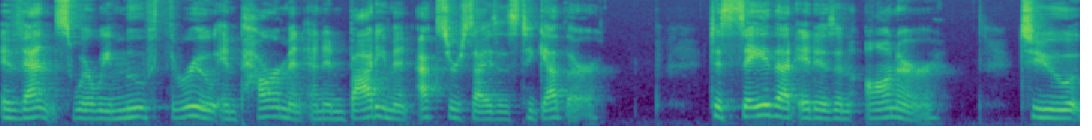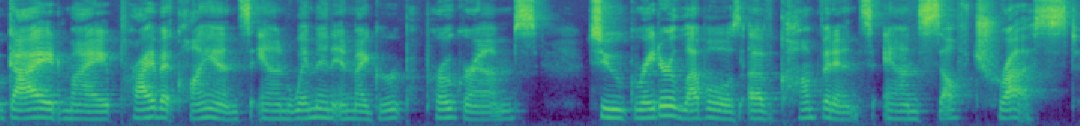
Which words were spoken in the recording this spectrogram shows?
events where we move through empowerment and embodiment exercises together. To say that it is an honor to guide my private clients and women in my group programs to greater levels of confidence and self trust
